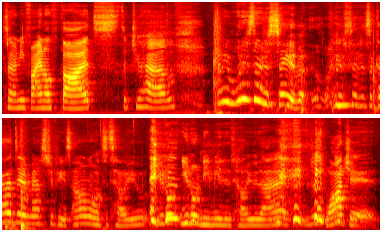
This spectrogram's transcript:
So, any final thoughts that you have? I mean, what is there to say about? Like I said, it's a goddamn masterpiece. I don't know what to tell you. You don't. You don't need me to tell you that. Just watch it.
